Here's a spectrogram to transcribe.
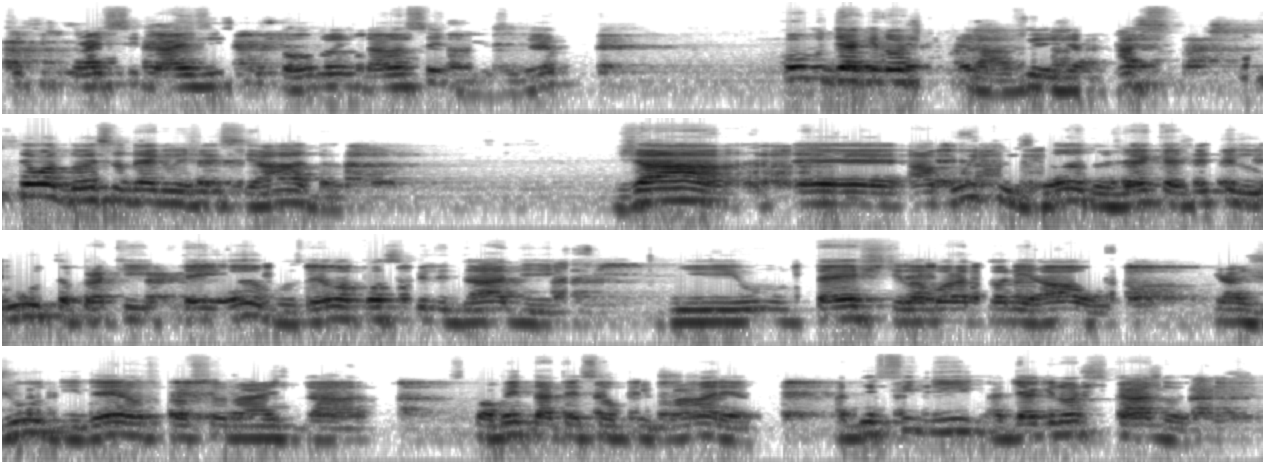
principais sinais e sintomas da hanseníase. Né? Como diagnosticar? Veja, por ser uma doença negligenciada, já é, há muitos anos né, que a gente luta para que tenhamos né, uma possibilidade de um teste laboratorial que ajude né, os profissionais, da, principalmente da atenção primária, a definir, a diagnosticar a doença.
